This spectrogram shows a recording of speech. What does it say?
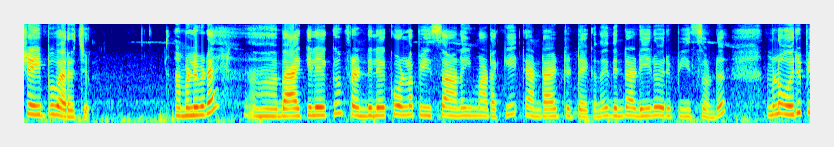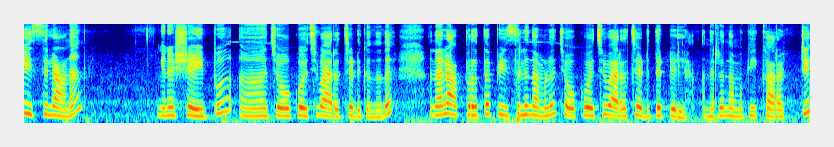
ഷേപ്പ് വരച്ചു. നമ്മളിവിടെ ബാക്കിലേക്കും ഫ്രണ്ടിലേക്കും ഉള്ള പീസാണ് ഈ മടക്കി രണ്ടായിട്ട് ഇട്ടേക്കുന്നത് ഇതിന്റെ അടിയിൽ ഒരു പീസുണ്ട്. നമ്മൾ ഒരു പീസിലാണ് ഇങ്ങനെ ഷേപ്പ് ചോക്ക് വെച്ച് വരച്ചെടുക്കുന്നത്. എന്നാൽ അപ്പുറത്തെ പീസിൽ നമ്മൾ ചോക്ക് വെച്ച് വരച്ചെടുത്തിട്ടില്ല. എന്നിട്ട് നമുക്ക് ഈ കറക്റ്റ്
